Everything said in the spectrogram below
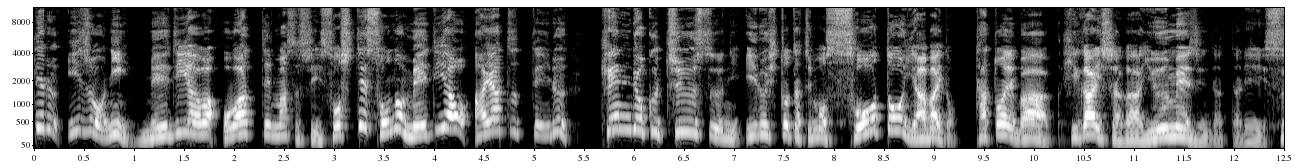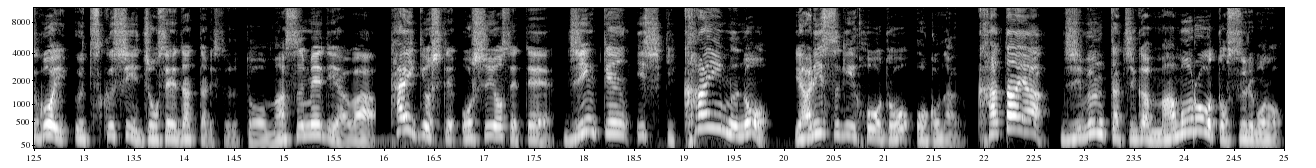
てる以上にメディアは終わってますし、そしてそのメディアを操っている権力中枢にいる人たちも相当やばいと。例えば、被害者が有名人だったり、すごい美しい女性だったりすると、マスメディアは大挙して押し寄せて、人権意識皆無のやりすぎ報道を行う。方や自分たちが守ろうとするもの、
